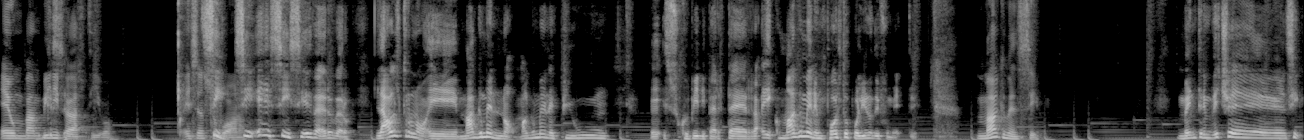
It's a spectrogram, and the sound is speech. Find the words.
È un bambino iperattivo. In senso Sì, buono. sì, eh, sì, sì, è vero, è vero. L'altro no, e Magman no, Magman è più eh, su coi piedi per terra. Ecco, Magman è un po' il topolino dei fumetti. Magman sì. Mentre invece, sì,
